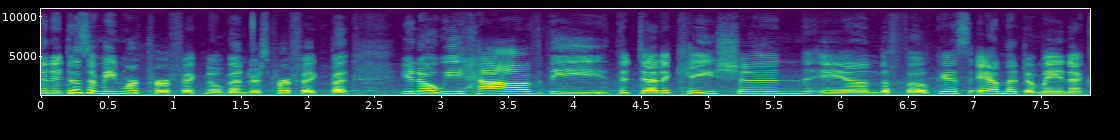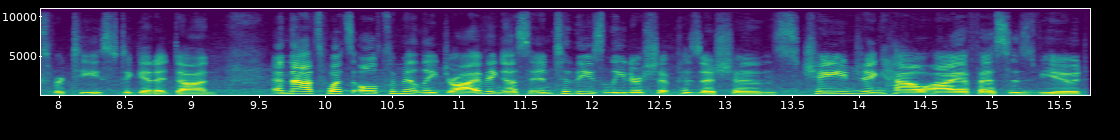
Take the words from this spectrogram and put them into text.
And it doesn't mean we're perfect, no vendor's perfect, but you know, we have the, the dedication and the focus and the domain expertise to get it done. And that's what's ultimately driving us into these leadership positions, changing how IFS is viewed.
